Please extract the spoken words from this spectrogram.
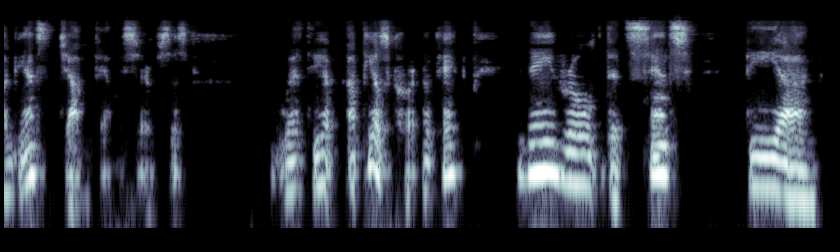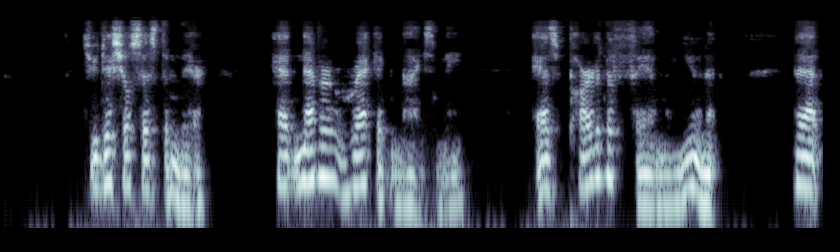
against Job and Family Services with the appeals court, okay. They ruled that since the uh, judicial system there had never recognized me as part of the family unit that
